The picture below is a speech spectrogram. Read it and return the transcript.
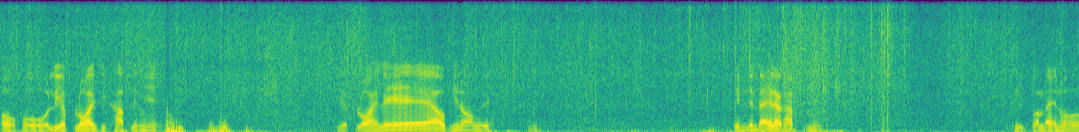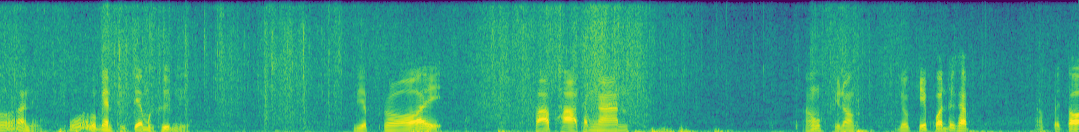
โอ้โห เรียบร้อยสิครับอย่างนี้ เรียบร้อยแล้วพี่น้องเลยเป็นจังไดแล้วครับนี่ถือตอนไหนเนาะนี่ โอ้บ่แมนถึกแต้มมาขึ้นนี่เรียบร้อย ฟ้าผ่าทำงาน เอาพี่น้อง เดี๋ยวเก็บก่อนด้วยครับ ไปต่อ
